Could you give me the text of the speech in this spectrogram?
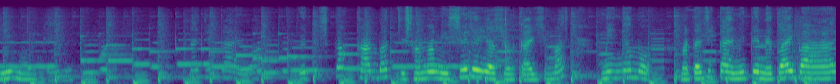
見えないかよ。また次回は、グッズと缶バッジその2種類を紹介します。みんなもまた次回見てね。バイバイ。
